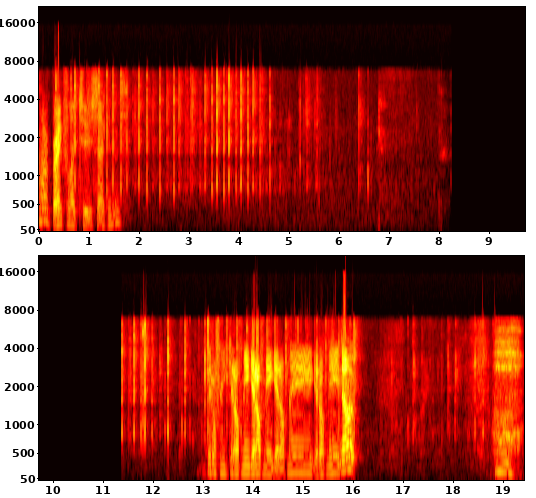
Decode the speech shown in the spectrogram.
I'll break for like two seconds. Get off me, get off me, get off me, get off me, get off me. No! Oh.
